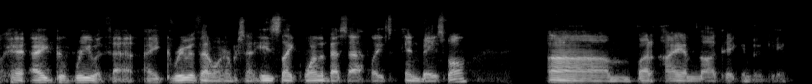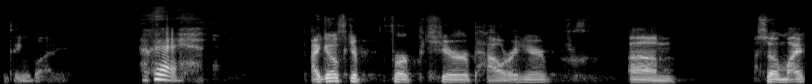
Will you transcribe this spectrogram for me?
Okay, I agree with that. I agree with that 100%. He's like one of the best athletes in baseball. Um, but I am not taking Mookie. I'm taking Vladdy. Okay. I go for for pure power here. Um, so my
